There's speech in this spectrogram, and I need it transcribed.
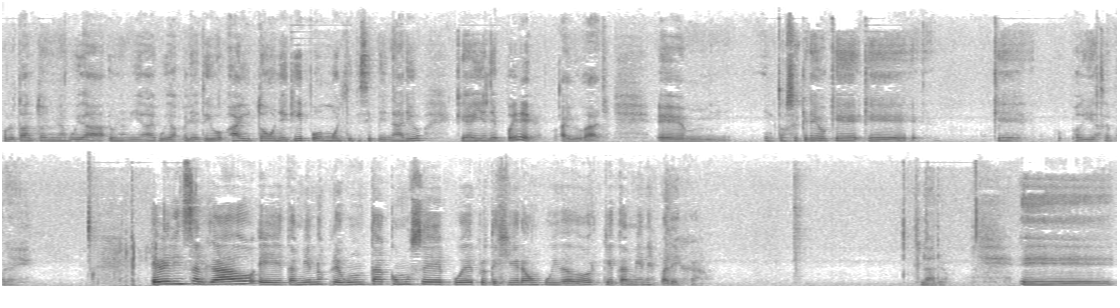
Por lo tanto, en una, una unidad de cuidados paliativos hay todo un equipo multidisciplinario que a ella le puede ayudar. Em, entonces creo que, que, podría ser por ahí. Evelyn Salgado eh, también nos pregunta cómo se puede proteger a un cuidador que también es pareja. Claro. Eh,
